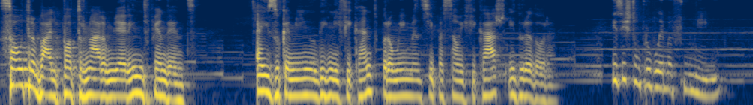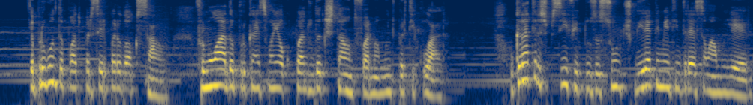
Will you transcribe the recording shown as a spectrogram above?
Só o trabalho pode tornar a mulher independente. Eis o caminho dignificante para uma emancipação eficaz e duradoura. Existe um problema feminino? A pergunta pode parecer paradoxal, formulada por quem se vem ocupando da questão de forma muito particular. O caráter específico dos assuntos que diretamente interessam à mulher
